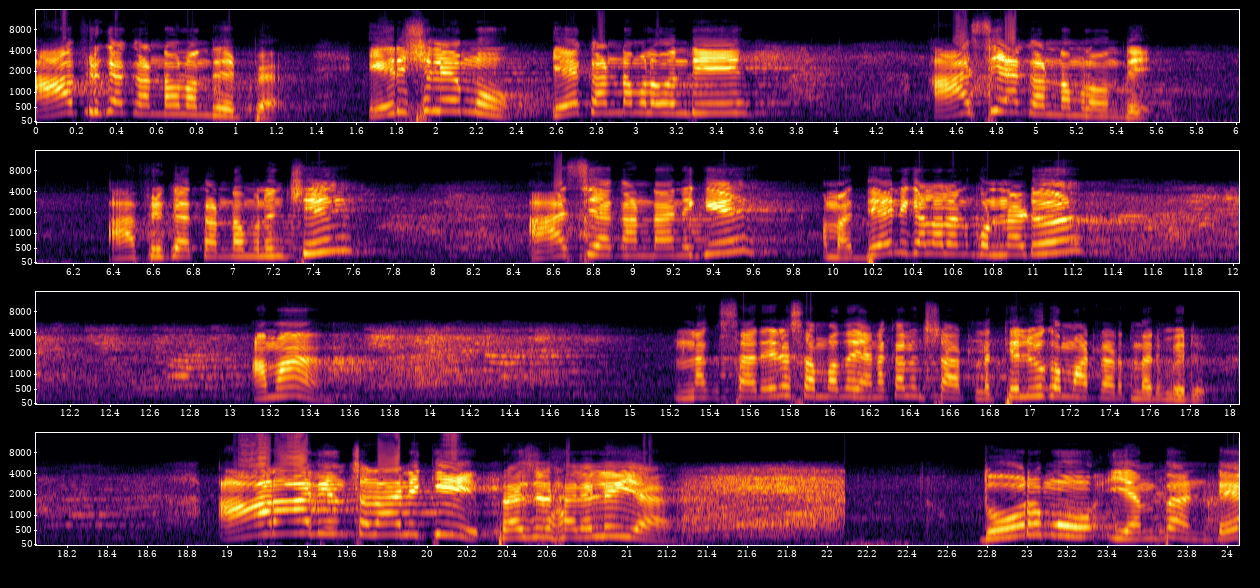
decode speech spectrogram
ఆఫ్రికా ఖండంలో ఉందని చెప్పా. ఎరుసలేము ఏ ఖండంలో ఉంది? ఆసియా ఖండంలో ఉంది. ఆఫ్రికా ఖండం నుంచి ఆసియా ఖండానికి అమ్మ దేనికి వెళ్ళాలనుకున్నాడు? అమ్మా నాకు సరైన సంబంధం వెనకాల నుంచి రావట్లేదు. తెలుగుగా మాట్లాడుతున్నారు మీరు. ఆరాధించడానికి ప్రజలు హలెలుయ్య దూరము ఎంత అంటే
